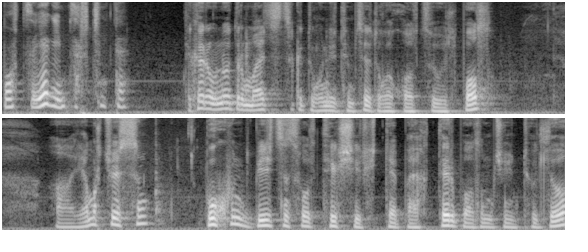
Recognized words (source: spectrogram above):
бууцсан яг ийм зарчимтай. Тэгэхээр өнөөдөр майццэг гэдэг хүний тэмцээд байгаа гол зүйл бол а ямар ч байсан бүх хүнд бизнес бол тэгш хэрэгтэй байх тэр боломжийн төлөө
